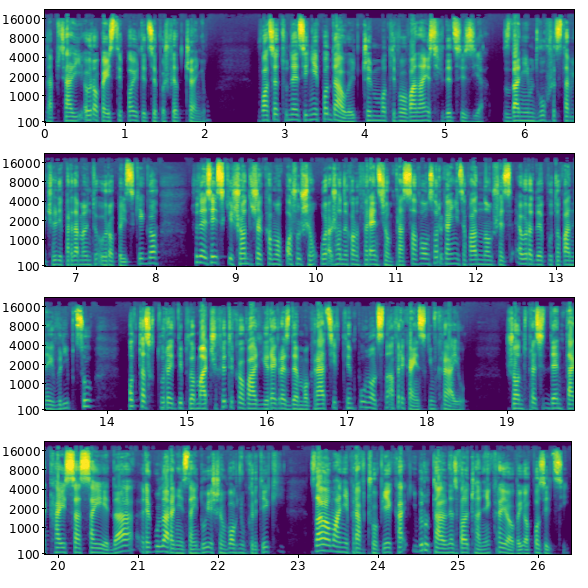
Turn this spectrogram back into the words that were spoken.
napisali europejscy politycy w oświadczeniu. Władze Tunezji nie podały, czym motywowana jest ich decyzja. Zdaniem dwóch przedstawicieli Parlamentu Europejskiego, tunezyjski rząd rzekomo poczuł się urażony konferencją prasową zorganizowaną przez eurodeputowanych w lipcu, podczas której dyplomaci krytykowali regres demokracji w tym północnoafrykańskim kraju. Rząd prezydenta Kaisa Sayeda regularnie znajduje się w ogniu krytyki za łamanie praw człowieka i brutalne zwalczanie krajowej opozycji.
